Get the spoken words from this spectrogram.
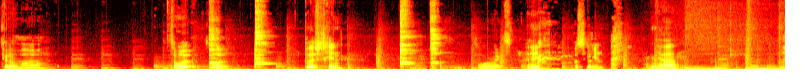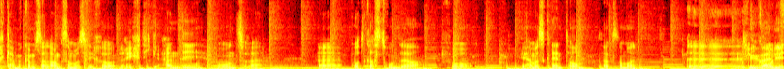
Genau. Wir. So. So. Bröstchen. Hey. Busschen. Ja. Ich glaube, wir kommen so langsam aber sicher Richtung Ende von unserer äh, Podcast-Runde an. Von, wie haben wir es genannt, Tom? Sag's nochmal. Äh, Glühwein mit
